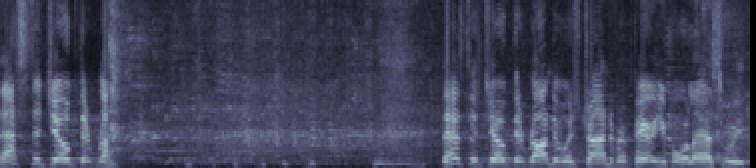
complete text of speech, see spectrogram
That's the joke that Ron- That's the joke that Rhonda was trying to prepare you for last week.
